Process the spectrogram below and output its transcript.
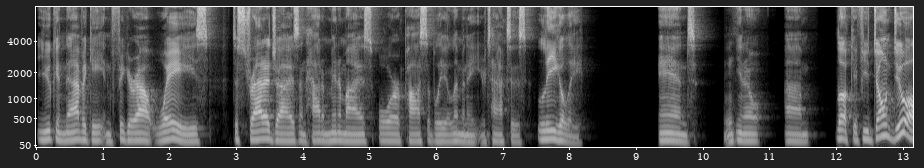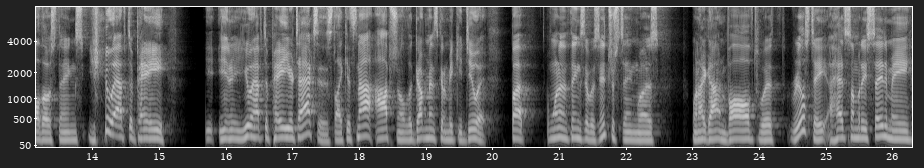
you can navigate and figure out ways to strategize on how to minimize or possibly eliminate your taxes legally. And mm-hmm. you know, um, look, if you don't do all those things, you have to pay. You know, you have to pay your taxes. Like it's not optional. The government's going to make you do it. But one of the things that was interesting was when I got involved with real estate, I had somebody say to me,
